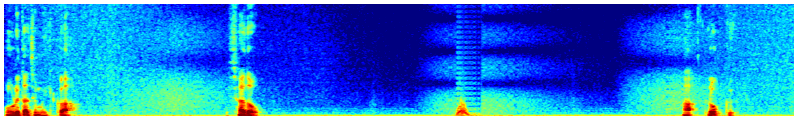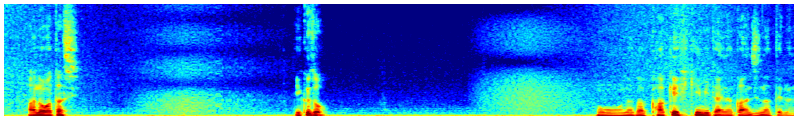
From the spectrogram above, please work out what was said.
俺たちも行くか。シャドウ。あロック。あの私。行くぞ。もうなんか駆け引きみたいな感じになってるね。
